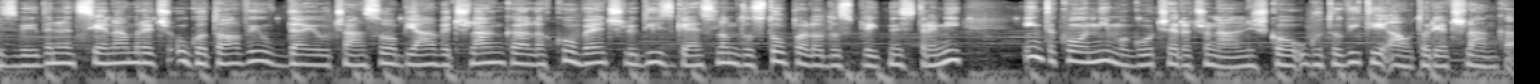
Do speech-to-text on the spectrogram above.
izvedenec je namreč ugotovil, da je v času objave članka lahko več ljudi z geslom dostopalo do spletne strani in tako ni mogoče računalniško ugotoviti avtorja članka.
